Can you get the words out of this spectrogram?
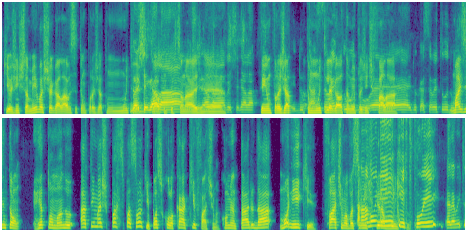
Que a gente também vai chegar lá. Você tem um projeto muito vai legal lá, com personagem. Vai chegar, é. lá, vai chegar lá. Tem um projeto educação muito legal é também para a gente é, falar. É, educação é tudo. Mas então, retomando. Ah, tem mais participação aqui. Posso colocar aqui, Fátima? Comentário da Monique. Fátima, você me inspira Monique, muito. fui. Ela é muito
